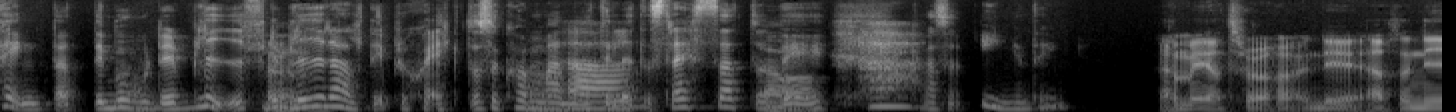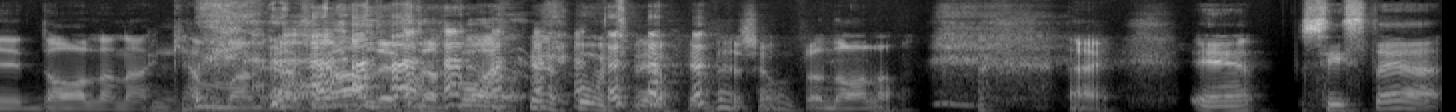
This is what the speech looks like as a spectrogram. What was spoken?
tänkt att det Ja. borde bli. För det Ja. blir alltid projekt och så kommer man alltid lite stressat och Ja. det är alltså ingenting. Ja, men jag tror, det, alltså ni i Dalarna Mm. kan man, alltså jag har aldrig stött på en otrevlig person från Dalarna. Nej. Eh, sista jag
